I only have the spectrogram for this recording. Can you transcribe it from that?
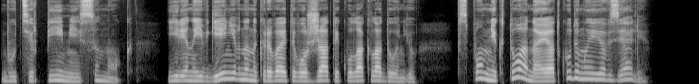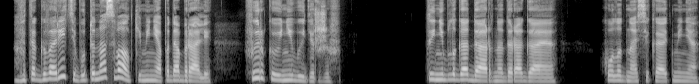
Будь терпимее, сынок. Елена Евгеньевна накрывает его сжатый кулак ладонью. Вспомни, кто она и откуда мы ее взяли. Вы так говорите, будто на свалке меня подобрали, фыркаю, не выдержав. Ты неблагодарна, дорогая. Холодно осекает меня.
